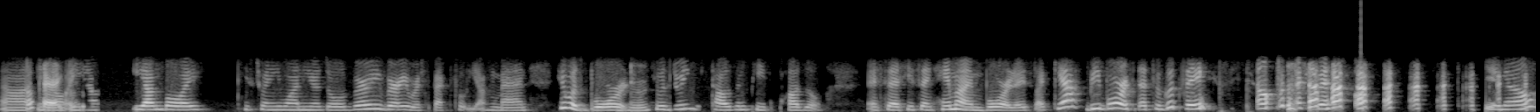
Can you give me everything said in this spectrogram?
Uh, okay. You know, a young, young boy. He's 21 years old. Very, very respectful young man. He was bored. Mm-hmm. He was doing a thousand piece puzzle. I said, he's saying, Hema, I'm bored. I was like, yeah, be bored. That's a good thing. you know?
